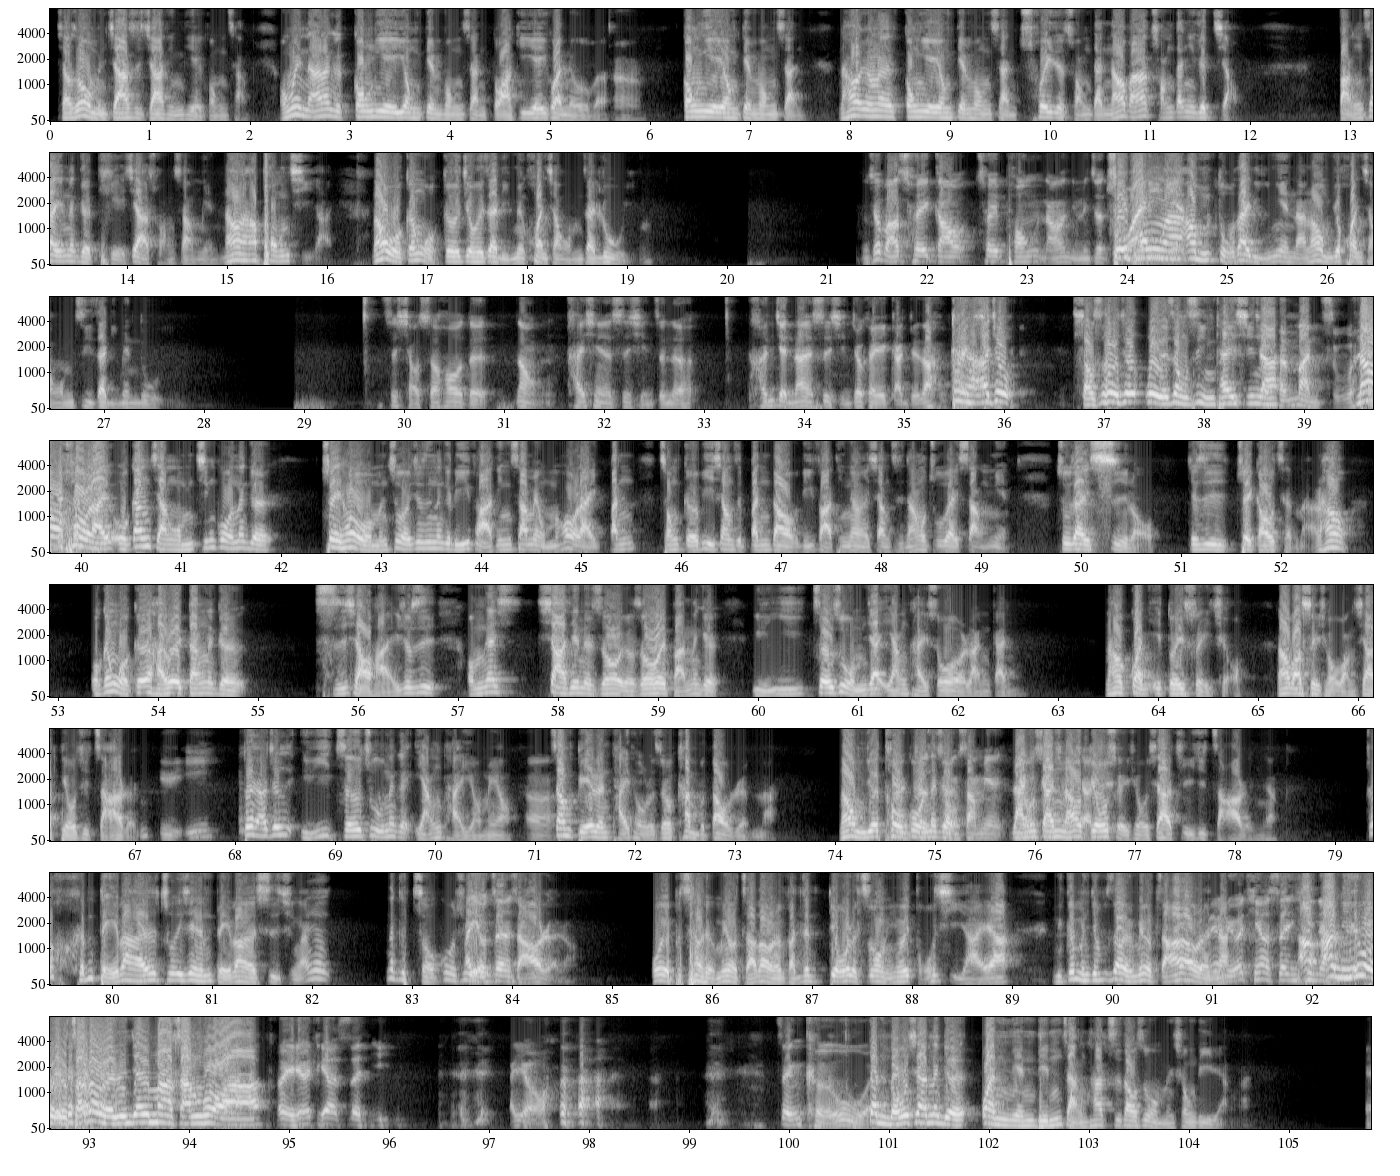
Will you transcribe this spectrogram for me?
小时候我们家是家庭铁工厂。我们会拿那个工业用电风扇，大机 A 罐的？嗯，工业用电风扇，然后用那个工业用电风扇吹着床单，然后把那床单一个角绑在那个铁架床上面，然后让它蓬起来，然后我跟我哥就会在里面幻想我们在露营，你就把它吹高、吹蓬，然后你们就吹蓬啊，啊，我们躲在里面呐、然后我们就幻想我们自己在里面露营。这小时候的那种开心的事情，真的 很简单的事情就可以感觉到很开心，对啊，就小时候就为了这种事情开心啊，很满足。然后后来我刚讲，我们经过那个最后我们做的就是那个理发厅上面，我们后来搬从隔壁巷子搬到理发厅那个巷子，然后住在上面，住在四楼，就是最高层嘛。然后我跟我哥还会当那个死小孩，就是我们在夏天的时候，有时候会把那个雨衣遮住我们家阳台所有的栏杆，然后灌一堆水球，然后把水球往下丢去砸人。雨衣，对啊，就是雨衣遮住那个阳台，有没有？嗯，这样别人抬头的时候看不到人嘛。然后我们就透过那个从上面栏杆，然后丢水水球下去去砸人，这样就很北棒，还是做一些很北棒的事情啊。就那个走过去，他有真的砸到人啊。我也不知道有没有砸到人，反正丢了之后你会躲起来呀、你根本就不知道有没有砸到人呐、你会听到声音的啊啊！你如果有砸到人，人家就骂脏话啊。对，你会听到声音。还有，这很可恶啊！但楼下那个万年林长，他知道是我们兄弟俩啊。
